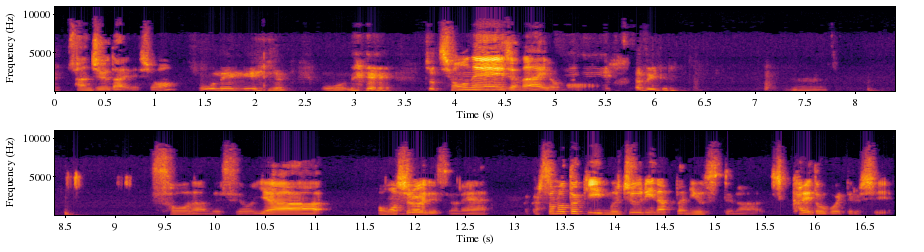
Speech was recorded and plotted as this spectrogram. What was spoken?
え。30代でしょ？少年 A じゃん、もうね、ちょっと少年 A じゃないよ、も近づいてる。う。うん。そうなんですよ。いやー、面白いですよね。だからその時夢中になったニュースっていうのはしっかりと覚えてるし、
